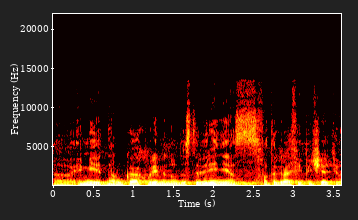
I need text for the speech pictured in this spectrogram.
э, имеет на руках временное удостоверение с фотографией, печатью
